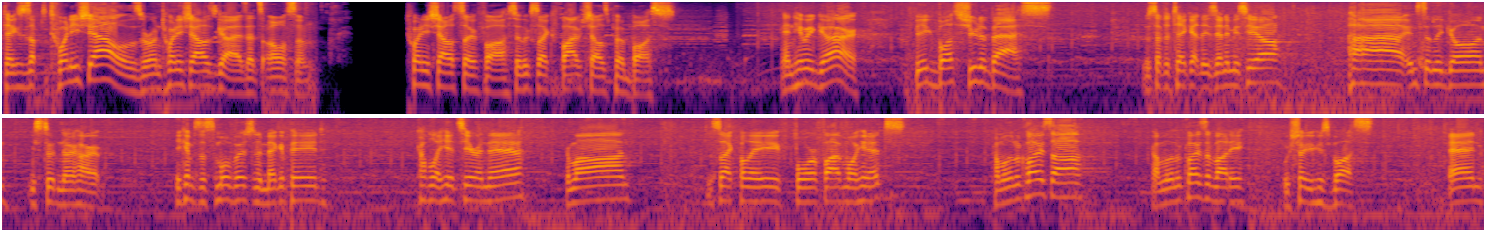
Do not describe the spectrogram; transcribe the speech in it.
Takes us up to 20 shells. We're on 20 shells, guys. That's awesome. 20 shells so far. So it looks like 5 shells per boss. And here we go. Big boss shooter bass. Just have to take out these enemies here. Ah, instantly gone. You stood no hope. Here comes the small version of Megapede. A Couple of hits here and there. Come on. Looks like probably four or five more hits. Come a little closer. Come a little closer, buddy. We'll show you who's boss. And,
